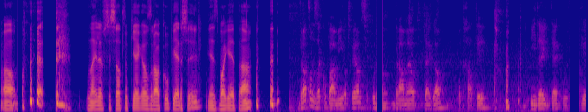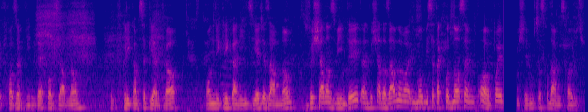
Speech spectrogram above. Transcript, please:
O. Najlepszy shot Lukiego z roku, pierwszy, jest bagieta. Wracam z zakupami, otwieram sobie kurwa bramę od tego, od chaty. Idę, idę, kurwa, wchodzę w windę, chłop za mną. Wklikam se piętro. On nie klika nic, jedzie za mną, wysiadam z windy, ten wysiada za mną i mówi se tak pod nosem, o, pojebał mi się, muszę schodami schodzić.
